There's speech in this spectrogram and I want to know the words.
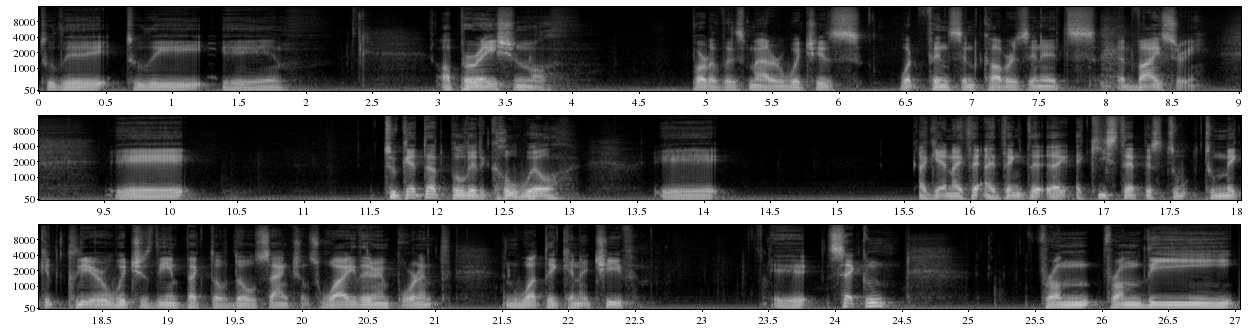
to the to the uh, operational part of this matter, which is what FinCEN covers in its advisory. Uh, to get that political will, uh, again, I, th- I, think that a, key step is to, to make it clear which is the impact of those sanctions, why they're important, and what they can achieve. Uh, second, from from the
